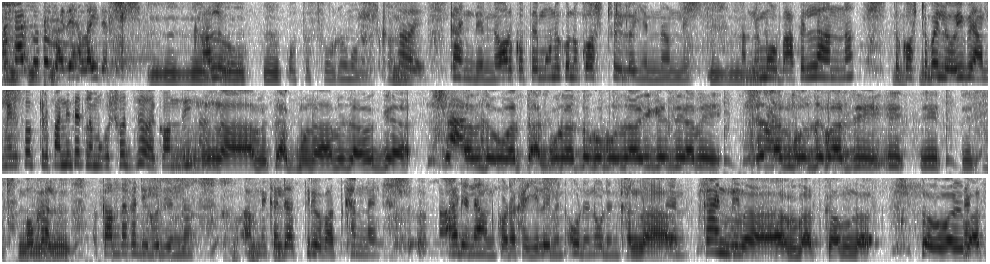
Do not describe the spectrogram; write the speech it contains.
থাকার কথা বাইরে হালাই দেন। খালু ও তো ছোট মানুষ খালু। কান্দেন না ওর কথায় মনে কোনো কষ্টই লইয়েন না আপনি আপনি মোর বাপের লান না? তো কষ্ট পাইলে হইবে আপনার চোখের পানি দেখলে মুখ সহ্য হয় কন্দি না আমি থাকব না আমি যাব গিয়া। আমি তোকে আর থাকব না তোকে বোঝা হয়ে গেছি আমি। আমি বুঝতে পারছি। ও খালু কান্দাকাটি হরিয়েন না। আপনি কাল রাত্রিও ভাত খান নাই। আড়ে না এখন কটা খাইয়ে লইবেন ওড়েন ওড়েন খালু না ওড়েন কান্দেন না আমি ভাত খাব না। তোকে ভাত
